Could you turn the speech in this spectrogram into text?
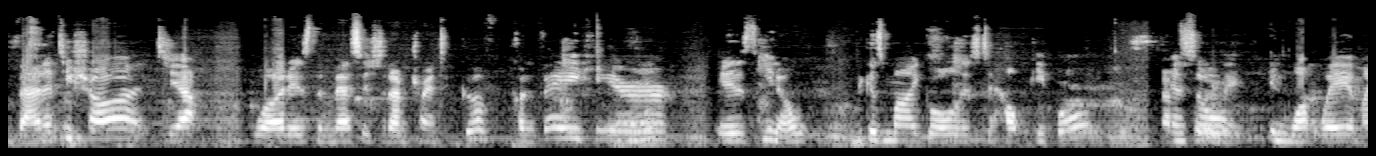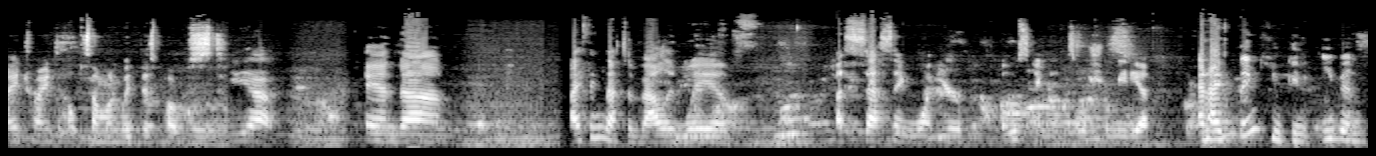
vanity shot? Yeah. What is the message that I'm trying to go- convey here? Is you know because my goal is to help people, and so in what way am I trying to help someone with this post? Yeah. And um, I think that's a valid way of assessing what you're posting on social media. And I think you can even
